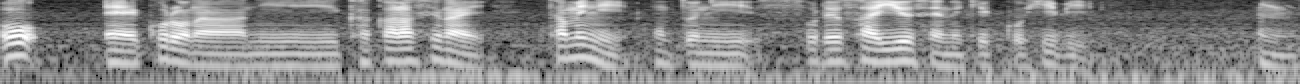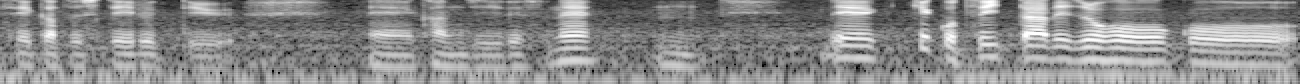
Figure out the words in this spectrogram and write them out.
を、えー、コロナにかからせないために本当にそれを最優先で結構日々うん、生活しているっていう、えー、感じですね。うん、で結構ツイッターで情報をこ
